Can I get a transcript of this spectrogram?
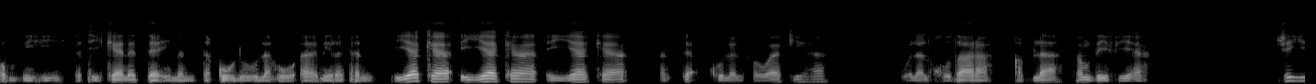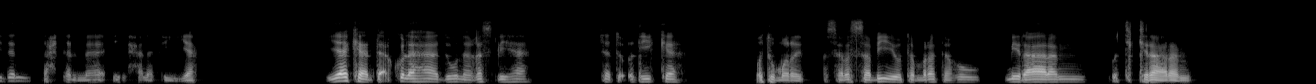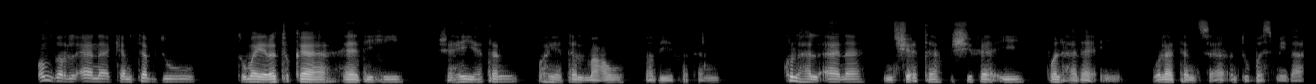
أمه التي كانت دائما تقول له آمرة إياك إياك إياك أن تأكل الفواكه ولا الخضار قبل تنظيفها. جيدا تحت الماء الحنفية. إياك أن تأكلها دون غسلها ستؤذيك وتمرض غسل الصبي تمرته مرارا وتكرارا. انظر الآن كم تبدو تميرتك هذه شهية وهي تلمع نظيفة. كلها الآن إن شئت بالشفاء والهناء ولا تنسى أن تبسمل.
